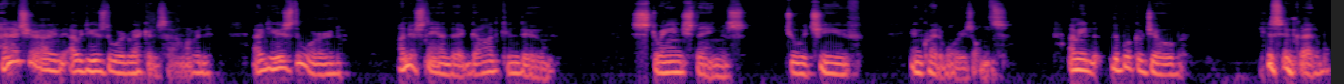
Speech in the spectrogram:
I'm not sure I, I would use the word reconcile. I would, I'd use the word understand that God can do strange things to achieve incredible results. I mean, the book of Job is incredible.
